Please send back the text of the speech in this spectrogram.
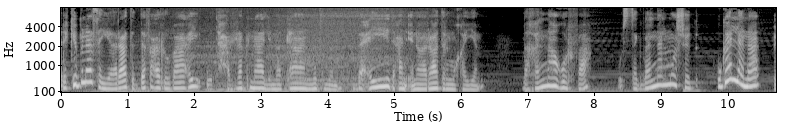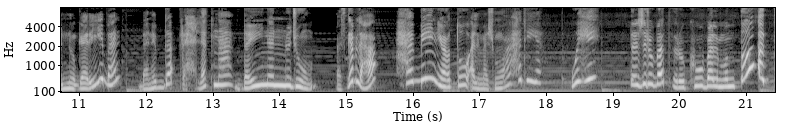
ركبنا سيارات الدفع الرباعي وتحركنا لمكان مظلم بعيد عن إنارات المخيم. دخلنا غرفة واستقبلنا المرشد وقال لنا إنه قريبا بنبدأ رحلتنا بين النجوم. بس قبلها حابين يعطوا المجموعة هدية وهي تجربة ركوب المنطاد.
